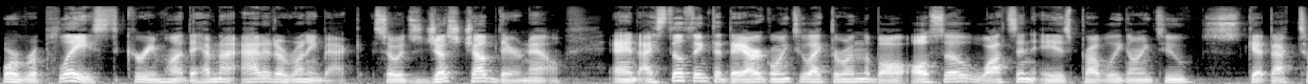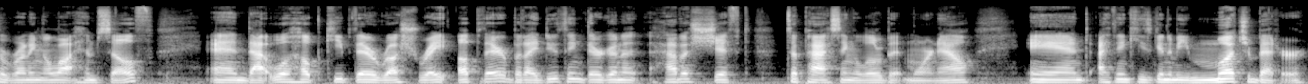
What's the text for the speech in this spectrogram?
or replaced Kareem Hunt. They have not added a running back. So it's just Chubb there now. And I still think that they are going to like to run the ball. Also, Watson is probably going to get back to running a lot himself, and that will help keep their rush rate up there. But I do think they're going to have a shift to passing a little bit more now. And I think he's going to be much better,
